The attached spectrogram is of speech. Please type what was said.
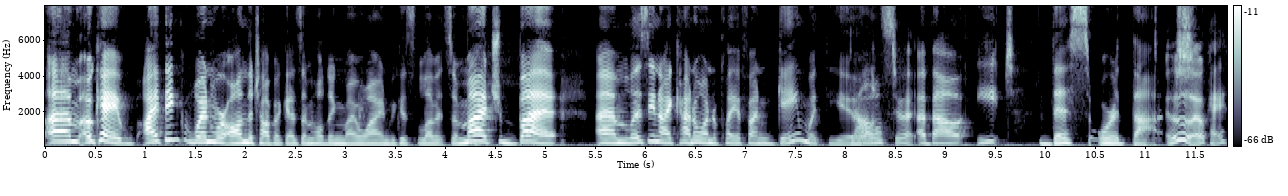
um, okay, I think when we're on the topic, as I'm holding my wine because I love it so much, but um, Lizzy and I kind of want to play a fun game with you Yeah, let's do it. about eat this or that. Ooh, okay.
